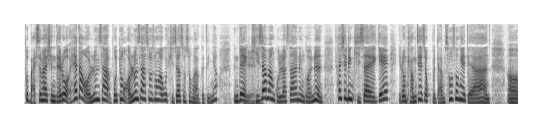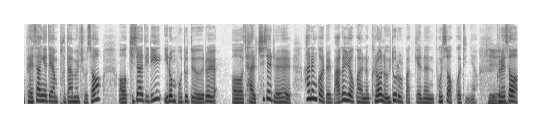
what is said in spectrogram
또 말씀하신 대로 해당 언론사 보통 언론사 소송하고 기자 소송하거든요. 근데 예. 기자만 골라서 하는 거는 사실은 기자에게 이런 경제적 부담, 소송에 대한 어 배상에 대한 부담을 줘서 어 기자들이 이런 보도들을 어, 잘 취재를 하는 거를 막으려고 하는 그런 의도로밖에는 볼 수 없거든요. 예. 그래서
